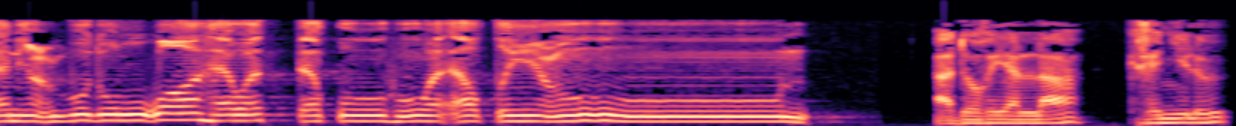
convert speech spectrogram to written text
أن اعبدوا الله واتقوه وأطيعون Adorez Allah, craignez-le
